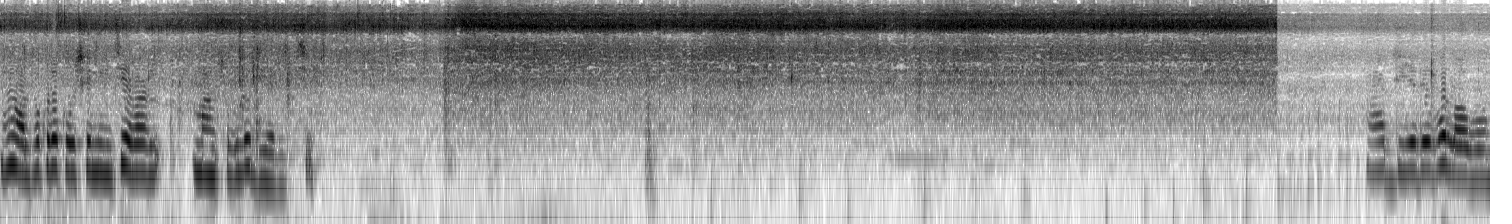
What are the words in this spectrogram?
আমি অল্প করে কষে নিয়েছি, এবার মাংসগুলো দিয়ে দিচ্ছি। দিয়ে দেব লবণ।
